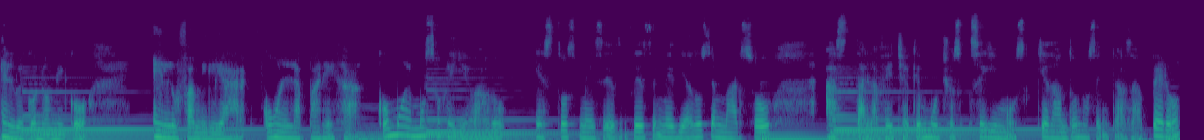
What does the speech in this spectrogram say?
en lo económico, en lo familiar, con la pareja, cómo hemos sobrellevado estos meses desde mediados de marzo hasta la fecha que muchos seguimos quedándonos en casa, pero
